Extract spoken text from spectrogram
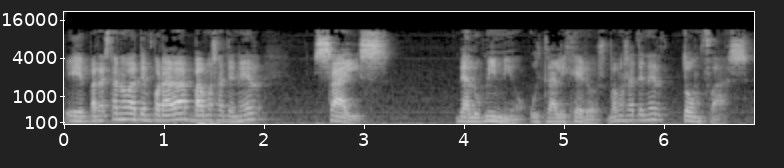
Eh, para esta nueva temporada vamos a tener size de aluminio ultraligeros. Vamos a tener tonfas.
